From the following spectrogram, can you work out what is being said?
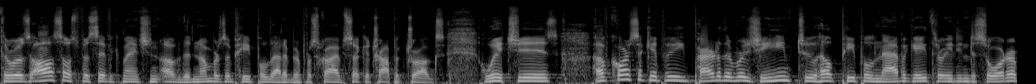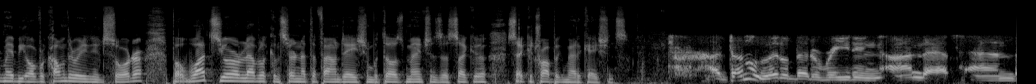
There was also specific mention of the numbers of people that have been prescribed psychotropic drugs, which is, of course, it could be part of the regime to help people navigate their eating disorder, maybe overcome their eating disorder. But what's your level of concern at the foundation with those mentions of psycho- psychotropic medications? I've done a little bit of reading on that, and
